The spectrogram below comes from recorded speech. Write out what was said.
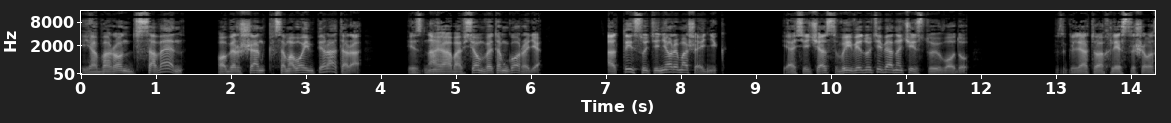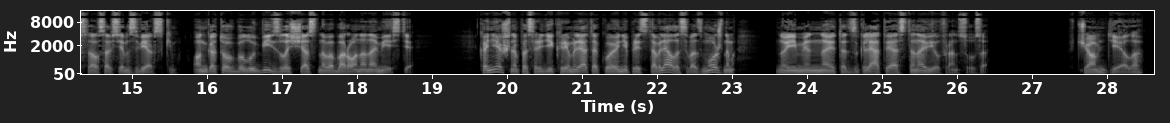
Я барон Савен, обершенк самого императора, и знаю обо всем в этом городе. А ты сутенер и мошенник. Я сейчас выведу тебя на чистую воду. Взгляд у Охлестышева стал совсем зверским. Он готов был убить злосчастного барона на месте. Конечно, посреди Кремля такое не представлялось возможным, но именно этот взгляд и остановил француза. «В чем дело?» —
